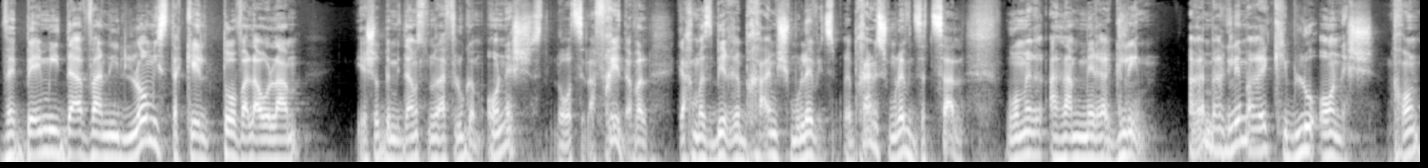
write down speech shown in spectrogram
ובמידה ואני לא מסתכל טוב על העולם, יש עוד במידה מסוימת אפילו גם עונש, לא רוצה להפחיד, אבל כך מסביר רב חיים שמואלביץ. רב חיים שמואלביץ זצ"ל, הוא אומר על המרגלים. הרי המרגלים הרי קיבלו עונש, נכון?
